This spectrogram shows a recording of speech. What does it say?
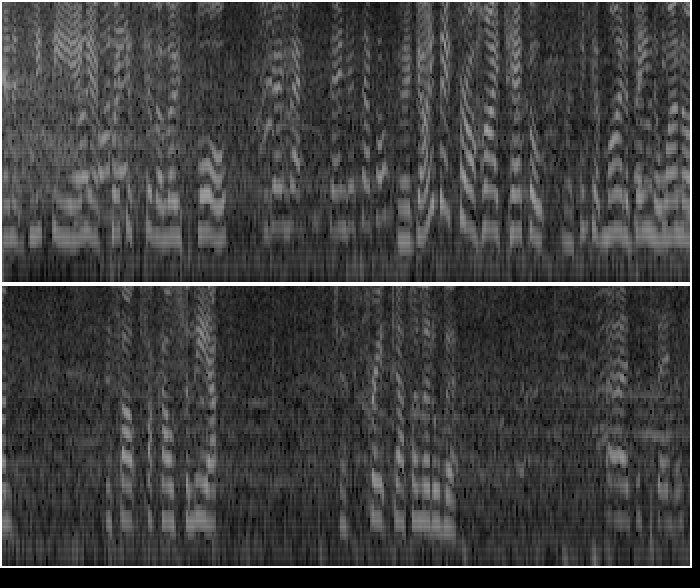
and it's Leti-I'iga quickest to the loose ball. You're going back. Dangerous tackle. Uh, going back for a high tackle. I think it might have been the one on Nifalt Fakaosilea. Just crept up a little bit. Uh, just dangerous.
